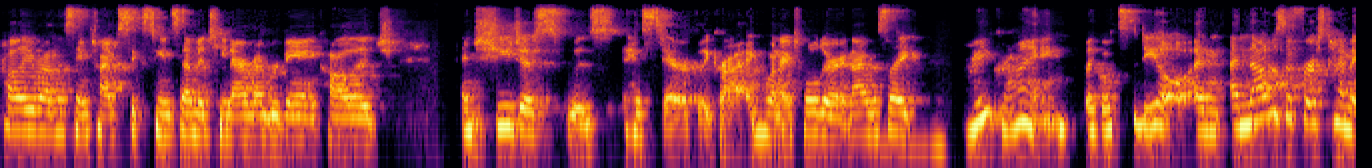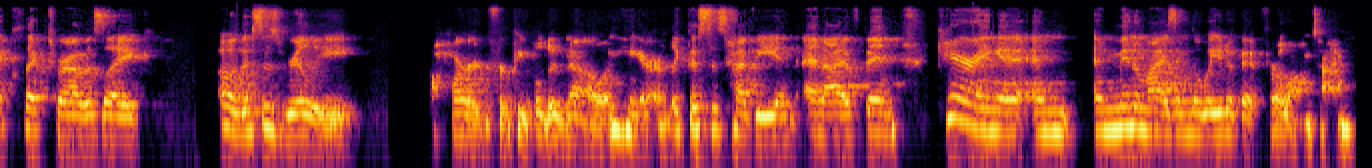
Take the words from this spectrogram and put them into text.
probably around the same time, 16, 17, I remember being in college, and she just was hysterically crying when I told her. And I was like, Why are you crying? Like, what's the deal? And and that was the first time it clicked where I was like, Oh, this is really hard for people to know and hear. Like this is heavy and, and I've been carrying it and and minimizing the weight of it for a long time.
